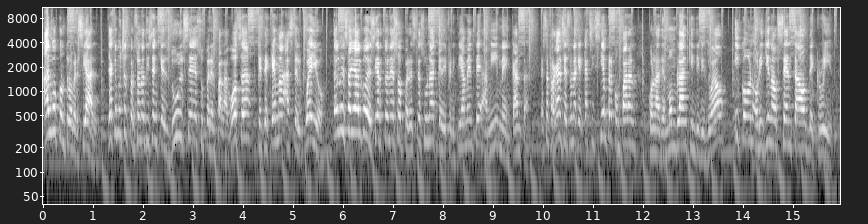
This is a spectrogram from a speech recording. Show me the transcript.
algo controversial, ya que muchas personas dicen que es dulce, súper empalagosa, que te quema hasta el cuello. tal vez hay algo de cierto en eso, pero esta es una que definitivamente a mí me encanta. Esta fragancia es una que casi siempre comparan con la de Mont Blanc Individual y con Original Sental de Creed.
